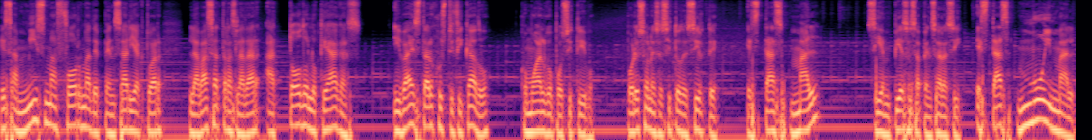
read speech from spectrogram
Esa misma forma de pensar y actuar la vas a trasladar a todo lo que hagas y va a estar justificado como algo positivo. Por eso necesito decirte, estás mal si empiezas a pensar así. Estás muy mal,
